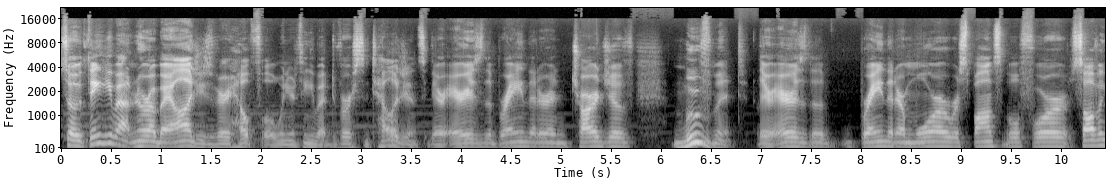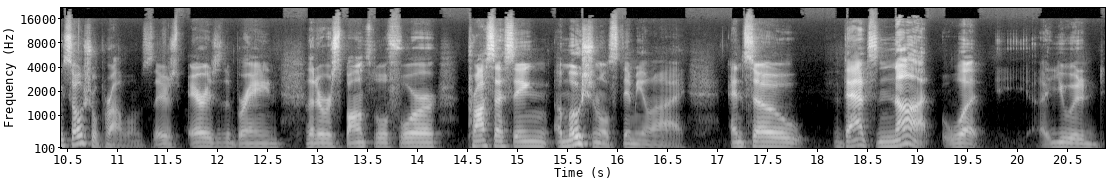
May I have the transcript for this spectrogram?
So, thinking about neurobiology is very helpful when you're thinking about diverse intelligence. There are areas of the brain that are in charge of movement. There are areas of the brain that are more responsible for solving social problems. There's areas of the brain that are responsible for processing emotional stimuli. And so, that's not what you would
